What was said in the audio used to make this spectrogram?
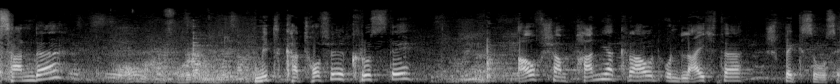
Zander mit Kartoffelkruste auf Champagnerkraut und leichter Specksoße.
